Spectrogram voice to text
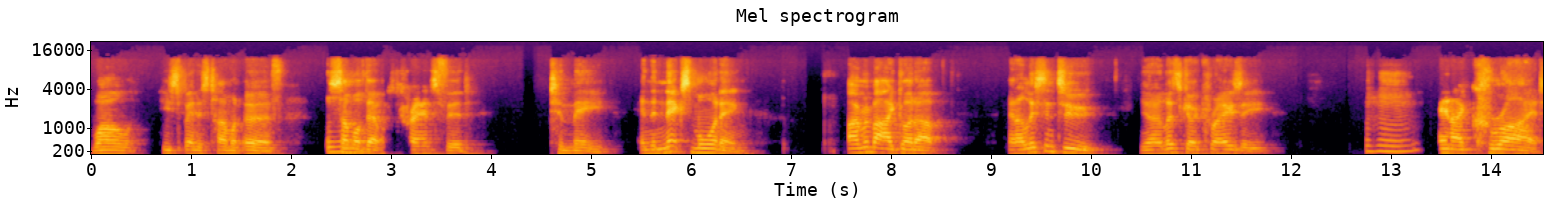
while he spent his time on Earth, mm-hmm. some of mm-hmm. that was transferred to me. And the next morning, I remember I got up and I listened to, you know, Let's Go Crazy. Mm-hmm. And I cried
